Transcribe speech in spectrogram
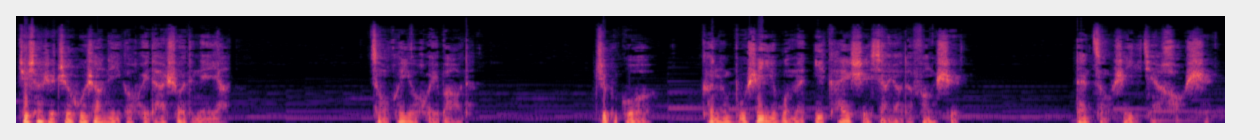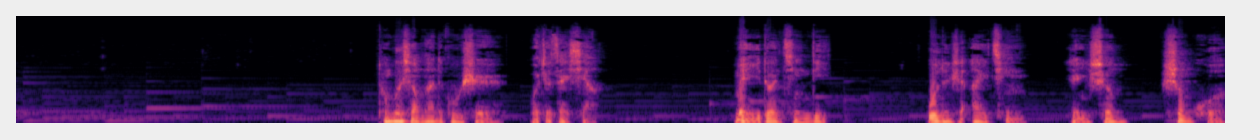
就像是知乎上的一个回答说的那样。总会有回报的，只不过，可能不是以我们一开始想要的方式，但总是一件好事。通过小曼的故事，我就在想，每一段经历，无论是爱情、人生、生活，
